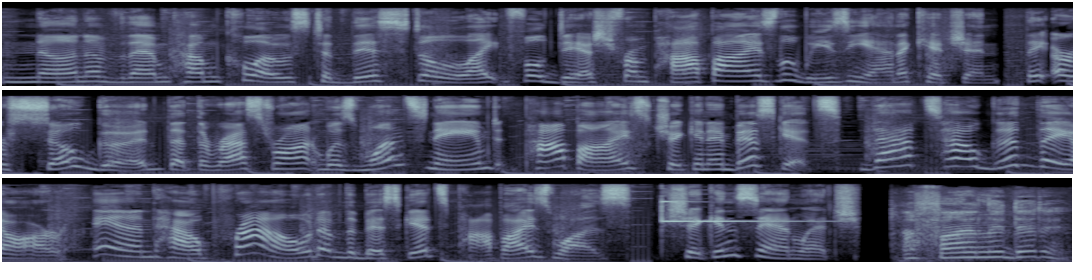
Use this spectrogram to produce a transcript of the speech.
none of them come close to this delightful dish from Popeye's Louisiana Kitchen. They are so good that the restaurant was once named Popeye's Chicken and Biscuits. That's how good they are, and how proud of the biscuits Popeye's was. Chicken Sandwich. I finally did it.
